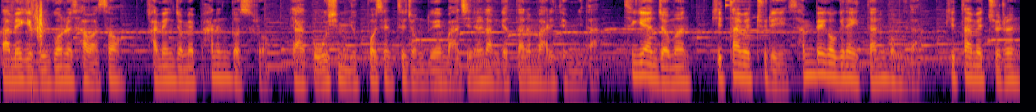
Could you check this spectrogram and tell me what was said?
남에게 물건을 사와서 가맹점에 파는 것으로 약 56% 정도의 마진을 남겼다는 말이 됩니다. 특이한 점은 기타 매출이 300억이나 있다는 겁니다. 기타 매출은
